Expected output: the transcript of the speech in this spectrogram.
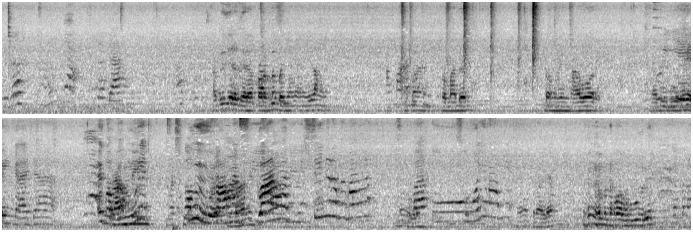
Udah. Udah. tapi gara-gara corona banyak yang hilang Apaan? apaan Ramadan bangunin sahur Oh ngabuburit iya, nggak ada. Eh nggak masih Wih, rame Rame. banget. Sini rame banget. Batu. Semuanya rame. Nggak pernah lihat nggak pernah ngabuburit Gak pernah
